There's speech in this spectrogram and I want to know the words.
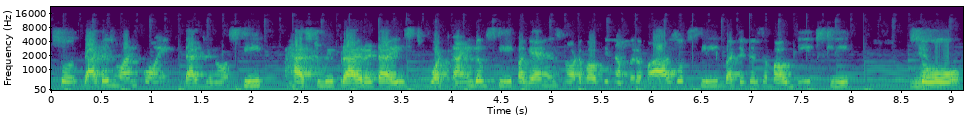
so that is one point that you know sleep has to be prioritized. What kind of sleep again is not about the number of hours of sleep, but it is about deep sleep. Yeah. So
